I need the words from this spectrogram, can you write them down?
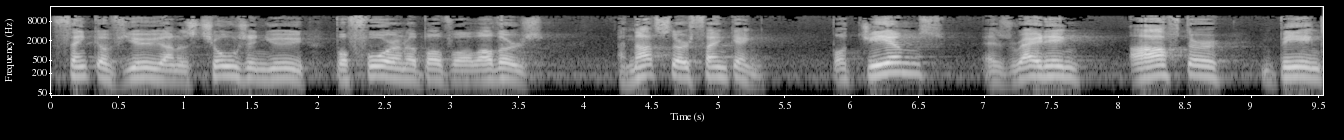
think of you, and has chosen you before and above all others. And that's their thinking. But James is writing after being,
